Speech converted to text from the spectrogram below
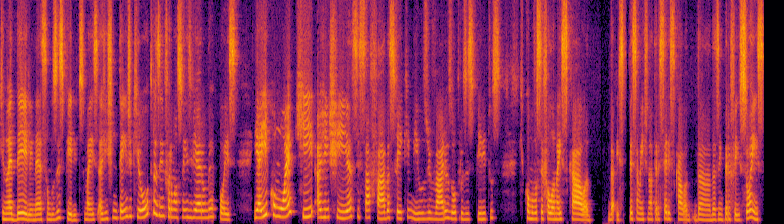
que não é dele, né, são dos espíritos, mas a gente entende que outras informações vieram depois. E aí, como é que a gente ia se safar das fake news de vários outros espíritos, que, como você falou na escala, da, especialmente na terceira escala da, das imperfeições,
